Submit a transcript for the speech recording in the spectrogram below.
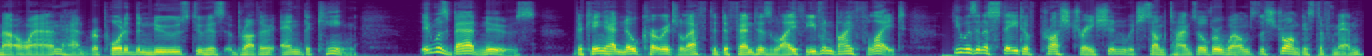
Marouin had reported the news to his brother and the king. It was bad news. The king had no courage left to defend his life even by flight. He was in a state of prostration which sometimes overwhelms the strongest of men,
